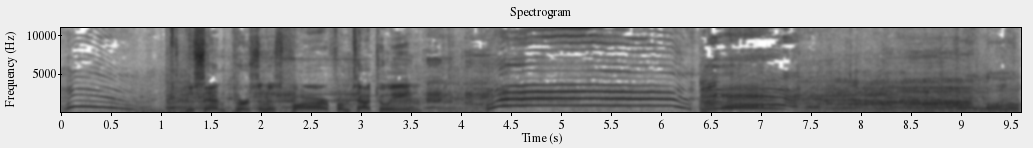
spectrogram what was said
Woohoo! The sand person is far from Tatooine. Yeah! Oh,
